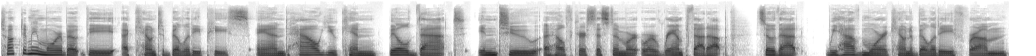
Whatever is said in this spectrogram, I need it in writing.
Talk to me more about the accountability piece and how you can build that into a healthcare system or, or ramp that up so that we have more accountability from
